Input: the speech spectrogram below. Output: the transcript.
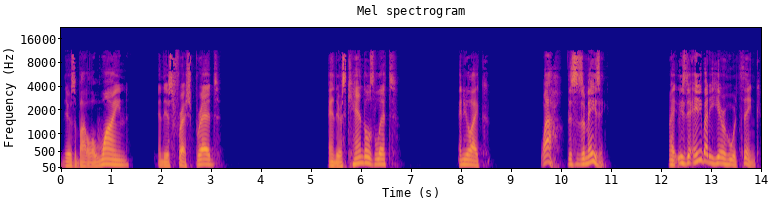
There's a bottle of wine, and there's fresh bread, and there's candles lit. And you're like, wow, this is amazing. Right? Is there anybody here who would think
